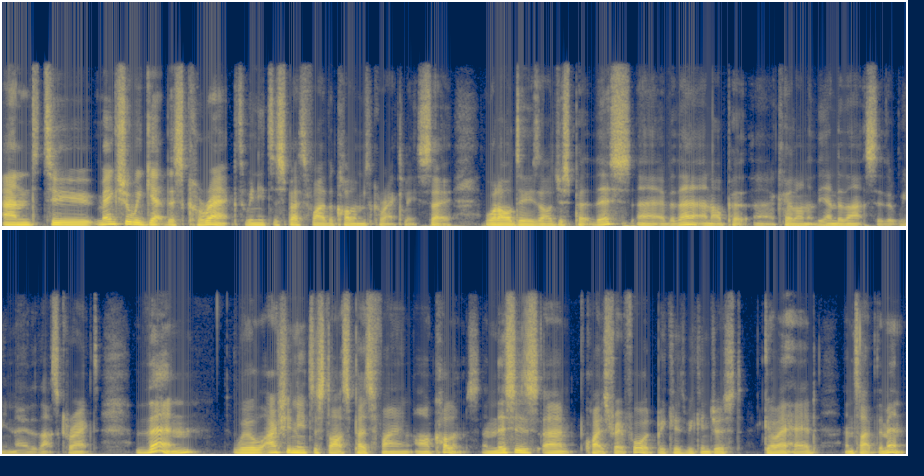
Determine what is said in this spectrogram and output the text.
And to make sure we get this correct, we need to specify the columns correctly. So what I'll do is I'll just put this uh, over there and I'll put a colon at the end of that so that we know that that's correct. Then we'll actually need to start specifying our columns. And this is um, quite straightforward because we can just go ahead and type them in.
